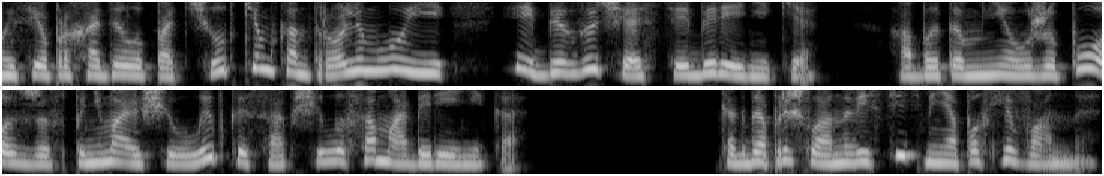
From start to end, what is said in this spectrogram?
Мытье проходило под чутким контролем Луи и без участия Береники. Об этом мне уже позже с понимающей улыбкой сообщила сама Береника. Когда пришла навестить меня после ванны.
